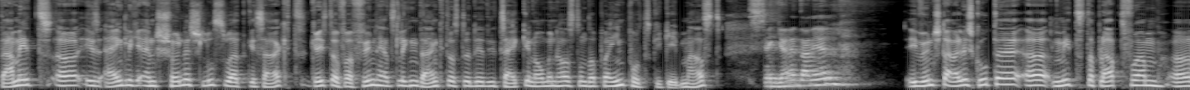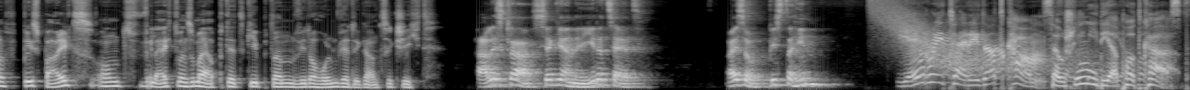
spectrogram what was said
Damit äh, ist eigentlich ein schönes Schlusswort gesagt. Christopher, vielen herzlichen Dank, dass du dir die Zeit genommen hast und ein paar Inputs gegeben hast. Sehr gerne, Daniel. Ich wünsche dir alles Gute äh, mit der Plattform. Äh, bis bald und vielleicht, wenn es mal ein Update gibt, dann wiederholen wir die ganze Geschichte. Alles klar, sehr gerne, jederzeit. Also, bis dahin. YangryTeddy.com Social Media Podcast.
